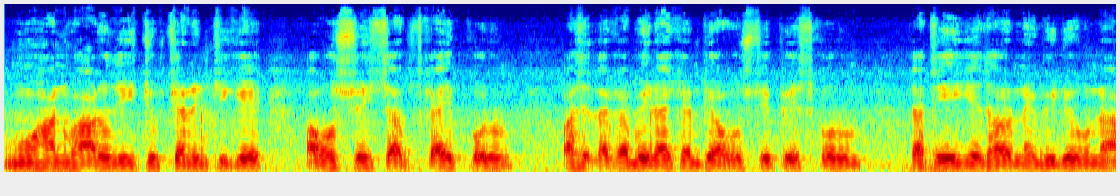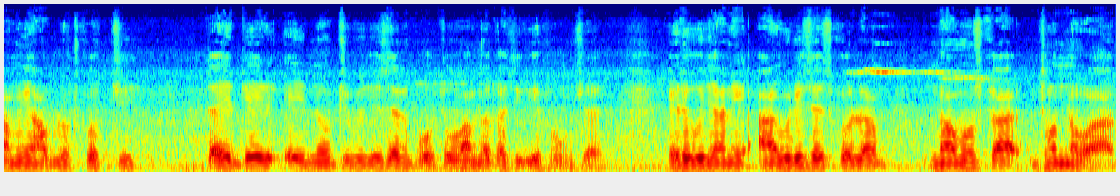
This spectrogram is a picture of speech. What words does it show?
মহান ভারত ইউটিউব চ্যানেলটিকে অবশ্যই সাবস্ক্রাইব করুন। পাশে থাকা বেল আইকনটি অবশ্যই প্রেস করুন। যাতে এই যে ধরনের ভিডিওগুলো আমি আপলোড করছি তাই এর এই নোটিফিকেশান প্রথম আপনার কাছে গিয়ে পৌঁছায়। এটুকু জানি, আমি শেষ করলাম। নমস্কার, ধন্যবাদ।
